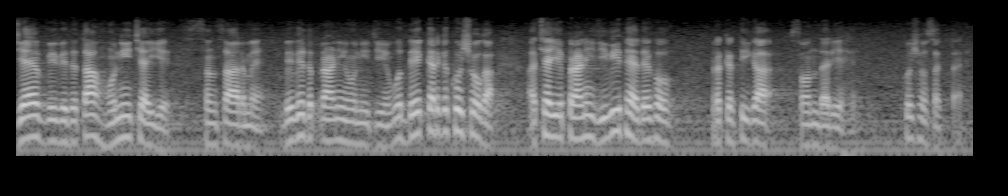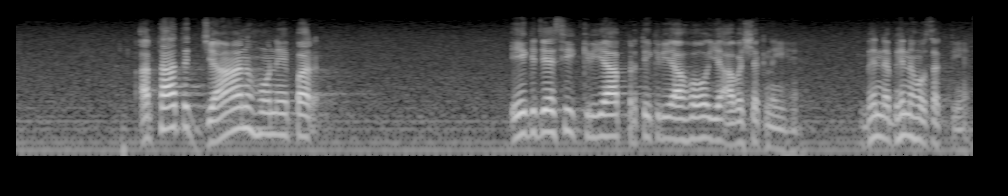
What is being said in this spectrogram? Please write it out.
जैव विविधता होनी चाहिए संसार में, विविध प्राणी होनी चाहिए। वो देख करके खुश होगा अच्छा ये प्राणी जीवित है, देखो, प्रकृति का सौंदर्य है। खुश हो सकता है। अर्थात ज्ञान होने पर एक जैसी क्रिया, प्रतिक्रिया हो, यह आवश्यक नहीं है। भिन्न भिन्न हो सकती हैं।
